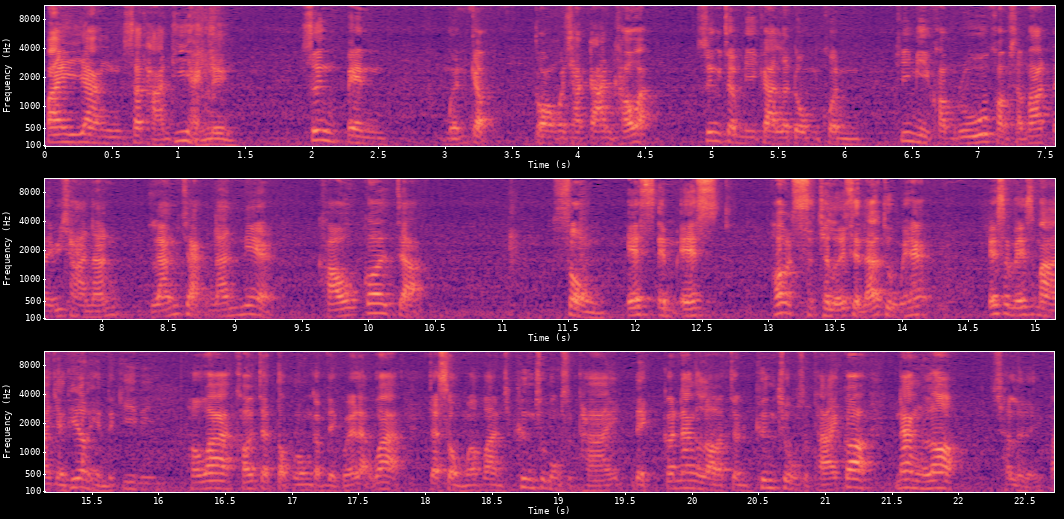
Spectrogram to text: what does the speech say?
ไปยังสถานที่แห่งหนึ่ง ซึ่งเป็นเหมือนกับกองประชาการเขาอะซึ่งจะมีการระดมคนที่มีความรู้ความสามารถในวิชานั้น หลังจากนั้นเนี่ยเขาก็จะส่ง SMS เพราะเฉลยเสร็จแล้วถูกไหมฮะ SMS มาอย่างที่เราเห็นตะกี้นี้ เพราะว่าเขาจะตกลงกับเด็กไว้แหละว่าจะส่งมาประมาณครึ่งชั่วโมงสุดท้าย เด็กก็นั่งรอจนครึ่งชั่วโมงสุดท้ายก็นั่งรอบเฉลยไป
